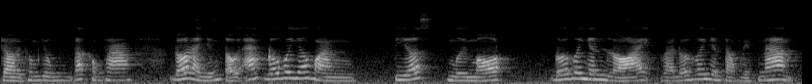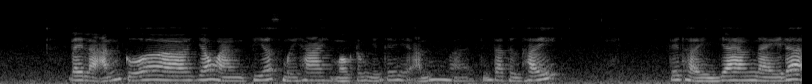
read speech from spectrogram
trời không dung, đất không tha. Đó là những tội ác đối với giáo hoàng Pius 11 đối với nhân loại và đối với dân tộc Việt Nam. Đây là ảnh của giáo hoàng Pius 12 một trong những cái ảnh mà chúng ta thường thấy. Cái thời gian này đó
